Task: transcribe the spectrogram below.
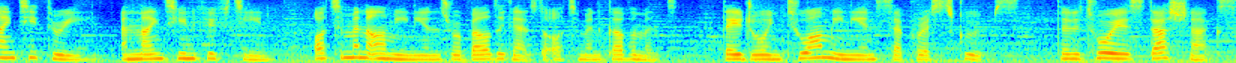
1893 and 1915, Ottoman Armenians rebelled against the Ottoman government. They joined two Armenian separatist groups, the notorious Dashnaks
